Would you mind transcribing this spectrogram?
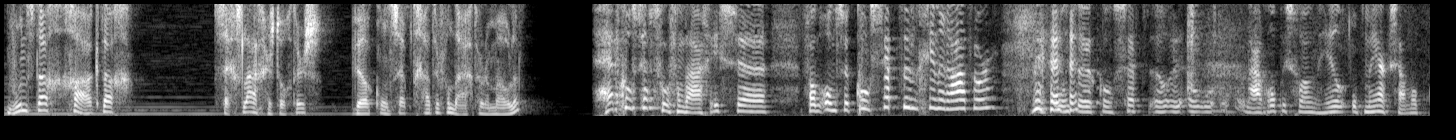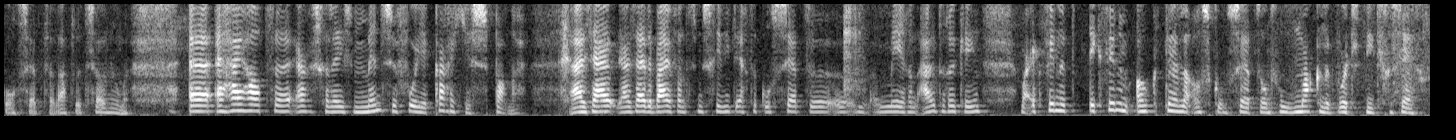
Woensdag gehaktdag. Zeg slagersdochters, welk concept gaat er vandaag door de molen? Het concept voor vandaag is eh, van onze conceptengenerator. Onze concept. oh, oh, nou, Rob is gewoon heel opmerkzaam op concepten, laten we het zo noemen. Eh, hij had eh, ergens gelezen: mensen voor je karretjes spannen. Hij zei, hij zei erbij van het is misschien niet echt een concept, meer een uitdrukking. Maar ik vind, het, ik vind hem ook tellen als concept. Want hoe makkelijk wordt het niet gezegd?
